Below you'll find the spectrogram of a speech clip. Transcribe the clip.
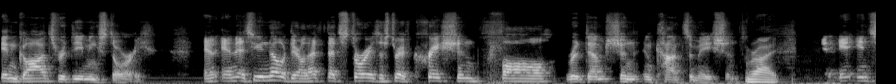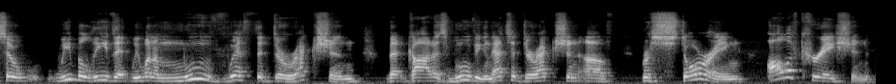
in God's redeeming story. And, and as you know, Darrell, that, that story is a story of creation, fall, redemption, and consummation. Right. And, and so we believe that we want to move with the direction that God is moving. And that's a direction of restoring all of creation,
